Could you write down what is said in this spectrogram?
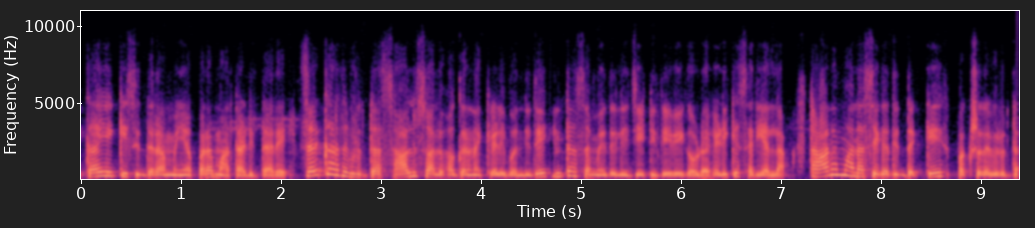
ಏಕಾಏಕಿ ಸಿದ್ದರಾಮಯ್ಯ ಪರ ಮಾತಾಡಿದ್ದಾರೆ. ಸರ್ಕಾರದ ವಿರುದ್ಧ ಸಾಲು ಸಾಲು ಹಗರಣ ಕೇಳಿ ಬಂದಿದೆ. ಇಂಥ ಸಮಯದಲ್ಲಿ ಜೆಟಿ ದೇವೇಗೌಡ ಹೇಳಿಕೆ ಸರಿಯಲ್ಲ. ಸ್ಥಾನಮಾನ ಸಿಗದಿದ್ದಕ್ಕೆ ಪಕ್ಷದ ವಿರುದ್ಧ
